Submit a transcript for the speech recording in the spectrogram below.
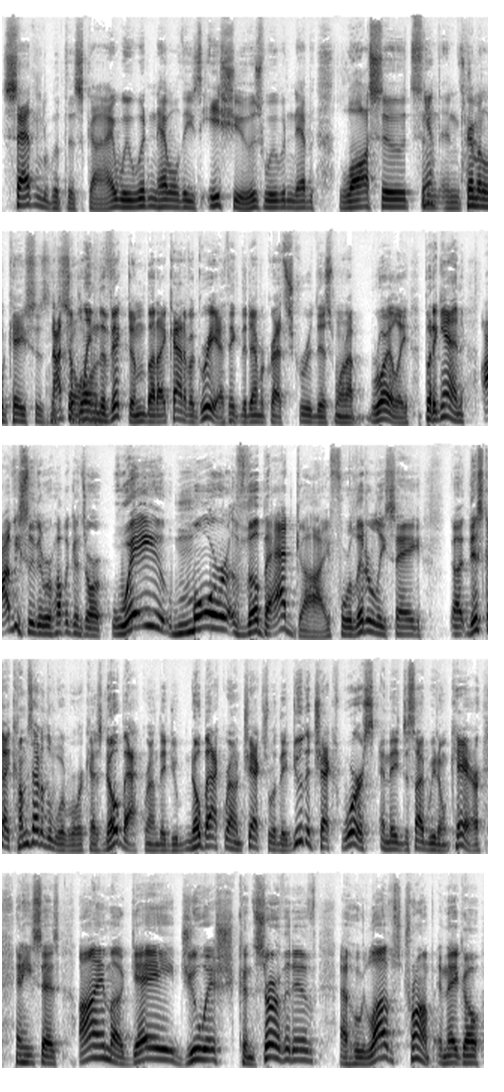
saddled with this guy. We wouldn't have all these issues. We wouldn't have lawsuits and, Yeah. and criminal cases. And Not so to blame on. the victim, but I kind of agree. I think the Democrats screwed this one up royally. But again, obviously the Republicans are way more the bad guy for literally saying uh, this guy comes out of the woodwork, has no background. They do no background checks, or they do the checks worse, and they decide we don't care. And he says, "I'm a gay Jewish conservative uh, who loves Trump," and they go,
